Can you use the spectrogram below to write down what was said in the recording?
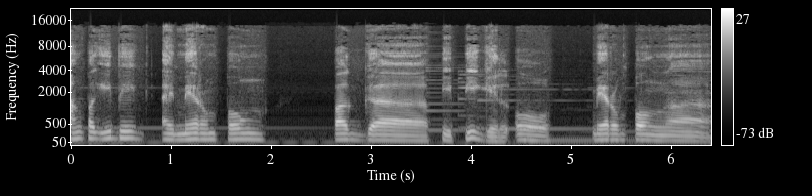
Ang pag-ibig ay meron pong pagpipigil uh, o meron pong uh,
